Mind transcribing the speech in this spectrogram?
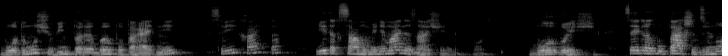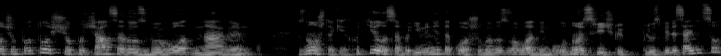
Бо тому, що він перебив попередній свій хай, так? І так само мінімальне значення ось, було вище. Це якраз був перший дзвіночок про те, що почався розворот на ринку. Знову ж таки, хотілося б, і мені також, щоб розворот він був одною свічкою плюс 50%,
